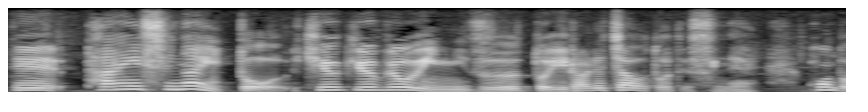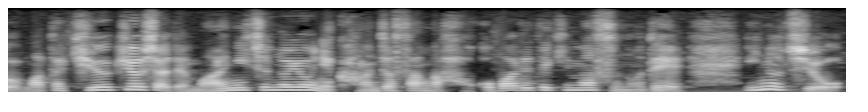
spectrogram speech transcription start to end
で、退院しないと、救急病院にずっといられちゃうとですね、今度また救急車で毎日のように患者さんが運ばれてきますので、命を、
